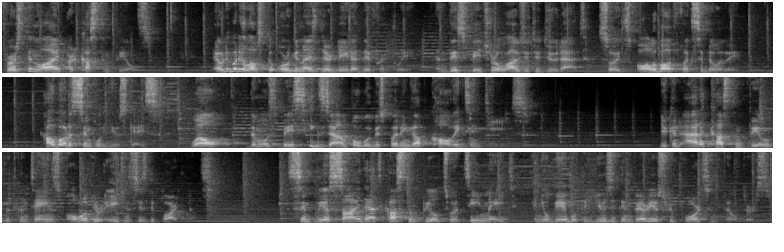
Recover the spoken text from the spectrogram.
First in line are custom fields. Everybody loves to organize their data differently, and this feature allows you to do that, so it's all about flexibility. How about a simple use case? Well, the most basic example will be splitting up colleagues in teams. You can add a custom field that contains all of your agency's departments. Simply assign that custom field to a teammate and you'll be able to use it in various reports and filters.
